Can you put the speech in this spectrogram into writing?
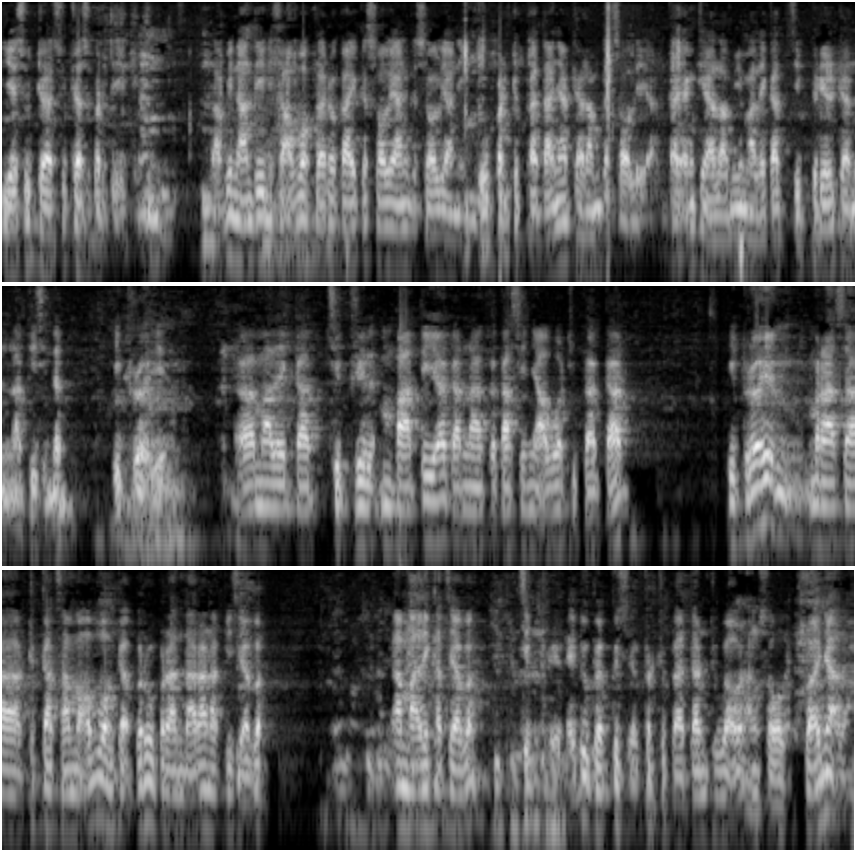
ya sudah sudah seperti itu. Tapi nanti insya Allah baru kayak kesolehan-kesolehan itu perdebatannya dalam kesolehan. Kayak yang dialami malaikat Jibril dan Nabi Sinten Ibrahim. Eh, malaikat Jibril empati ya karena kekasihnya Allah dibakar. Ibrahim merasa dekat sama Allah, gak perlu perantara Nabi siapa? Ah, malaikat siapa? Jibril. Itu bagus ya perdebatan dua orang soleh. Banyak lah.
